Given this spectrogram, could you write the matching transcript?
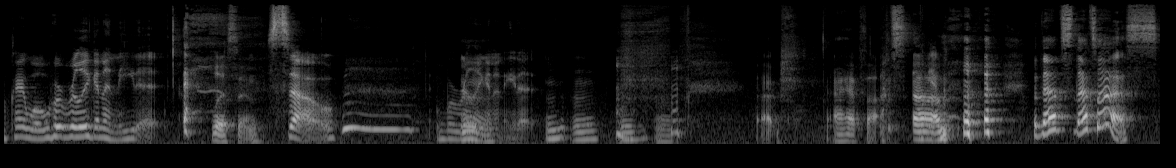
okay, well, we're really gonna need it. Listen, So, we're really Mm. gonna need it. Mm-mm, mm-mm. Uh, I have thoughts, um, but that's that's us.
